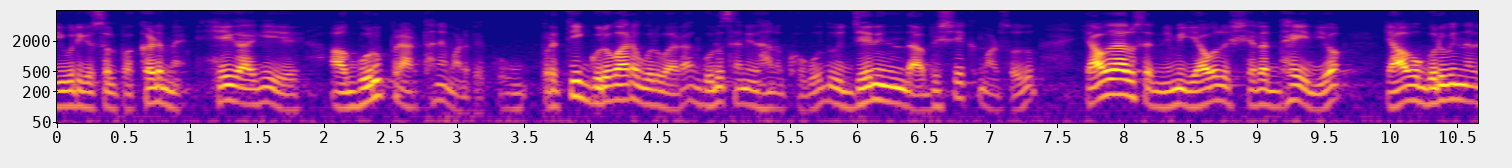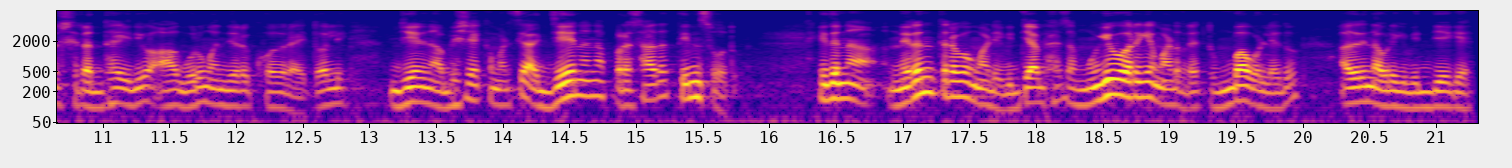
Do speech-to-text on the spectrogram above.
ಇವರಿಗೆ ಸ್ವಲ್ಪ ಕಡಿಮೆ. ಹೀಗಾಗಿ ಆ ಗುರು ಪ್ರಾರ್ಥನೆ ಮಾಡಬೇಕು. ಪ್ರತಿ ಗುರುವಾರ ಗುರುವಾರ ಗುರು ಸನ್ನಿಧಾನಕ್ಕೆ ಹೋಗೋದು, ಜೇನಿನಿಂದ ಅಭಿಷೇಕ ಮಾಡಿಸೋದು, ಯಾವುದಾದ್ರೂ ಸರಿ ನಿಮಗೆ ಯಾವುದು ಶ್ರದ್ಧೆ ಇದೆಯೋ, ಯಾವ ಗುರುವಿನಲ್ಲಿ ಶ್ರದ್ಧೆ ಇದೆಯೋ ಆ ಗುರು ಮಂದಿರಕ್ಕೆ ಹೋದರೆ ಆಯಿತು. ಅಲ್ಲಿ ಜೇನಿನ ಅಭಿಷೇಕ ಮಾಡಿಸಿ ಆ ಜೇನನ್ನು ಪ್ರಸಾದ ತಿನ್ನಿಸೋದು. ಇದನ್ನು ನಿರಂತರವಾಗಿ ಮಾಡಿ, ವಿದ್ಯಾಭ್ಯಾಸ ಮುಗಿಯುವವರೆಗೆ ಮಾಡಿದ್ರೆ ತುಂಬ ಒಳ್ಳೆಯದು ಅದರಿಂದ ಅವರಿಗೆ ವಿದ್ಯೆಗೆ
